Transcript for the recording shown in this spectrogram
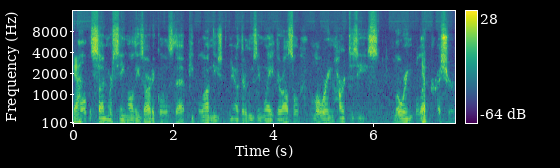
Yeah. All of a sudden, we're seeing all these articles that people on these, you know, they're losing weight. They're also lowering heart disease, lowering blood yep. pressure,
